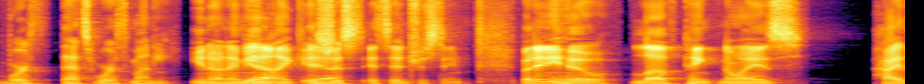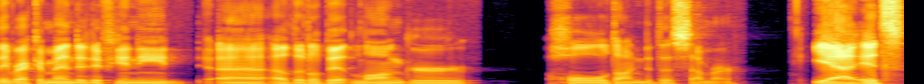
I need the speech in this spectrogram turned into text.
worth that's worth money. You know what I mean? Yeah, like it's yeah. just it's interesting. But anywho, love Pink Noise. Highly recommend it if you need uh, a little bit longer hold on to the summer. Yeah, it's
